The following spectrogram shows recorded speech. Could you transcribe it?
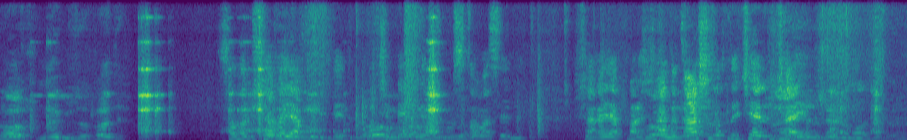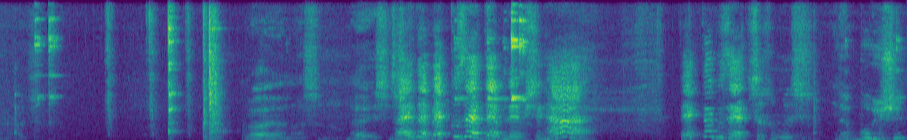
Oh ne güzel hadi. Sana bir şaka yapayım dedim. Onun için bekledim. Mustafa seni. Şaka yapmak için. Hadi karşılıklı içelim çayımızı. Vay anasını. Neyse, Çayı da pek güzel demlemişsin ha. Pek de güzel çıkmış. Ya bu işi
